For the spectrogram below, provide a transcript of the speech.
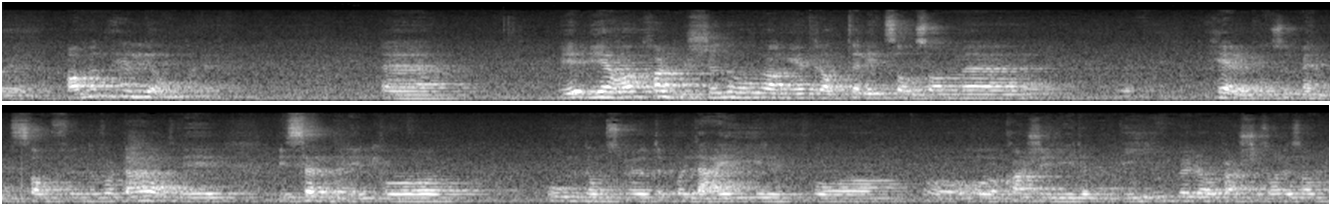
å gjøre. Har med Den hellige ånd å gjøre. Eh, vi, vi, har kanskje noen ganger dratt det litt sånn som eh, hele konsumentsamfunnet vårt er. At vi, vi sender dem på ungdomsmøter, på leir, på, og, og, kanskje gir dem en bibel, og kanskje så liksom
